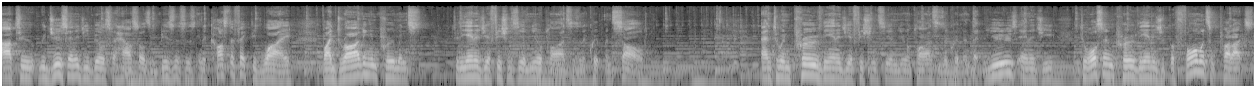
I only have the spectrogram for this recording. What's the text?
are to reduce energy bills for households and businesses in a cost-effective way by driving improvements to the energy efficiency of new appliances and equipment sold and to improve the energy efficiency of new appliances and equipment that use energy to also improve the energy performance of products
